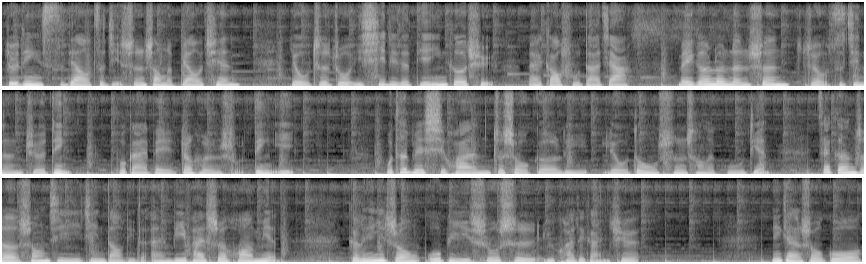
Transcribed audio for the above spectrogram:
决定撕掉自己身上的标签。由制作一系列的电音歌曲来告诉大家，每个人的人生只有自己能决定，不该被任何人所定义。我特别喜欢这首歌里流动顺畅的鼓点，在跟着双击一镜到底的 MV 拍摄画面，给人一种无比舒适愉快的感觉。你感受过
